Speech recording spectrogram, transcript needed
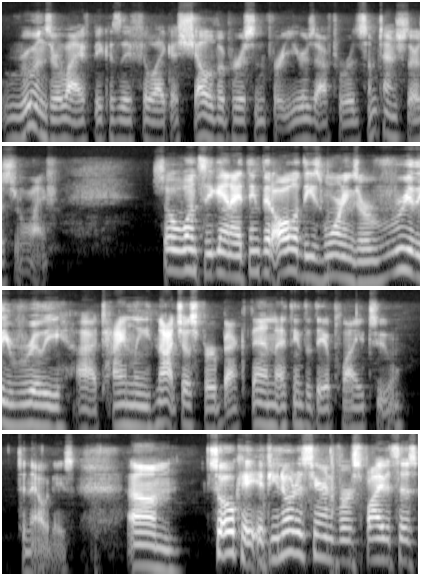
ruins their life because they feel like a shell of a person for years afterwards, sometimes of their life. So once again, I think that all of these warnings are really, really uh, timely, not just for back then. I think that they apply to to nowadays. Um, so, okay, if you notice here in verse 5, it says,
